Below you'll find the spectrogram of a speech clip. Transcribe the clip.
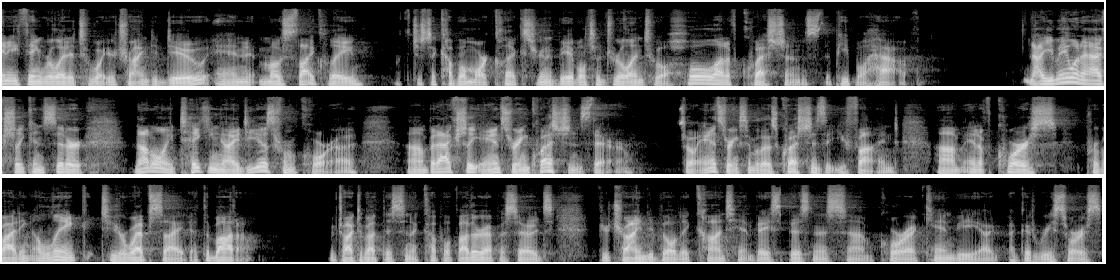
anything related to what you're trying to do. And most likely, with just a couple more clicks, you're going to be able to drill into a whole lot of questions that people have. Now, you may want to actually consider not only taking ideas from Quora, um, but actually answering questions there. So, answering some of those questions that you find. Um, and of course, providing a link to your website at the bottom. We've talked about this in a couple of other episodes. If you're trying to build a content based business, um, Quora can be a, a, good resource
